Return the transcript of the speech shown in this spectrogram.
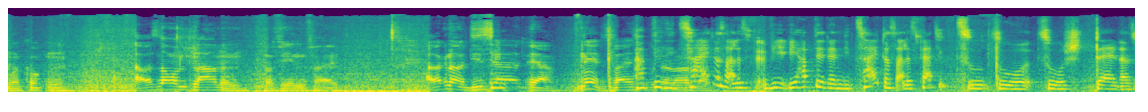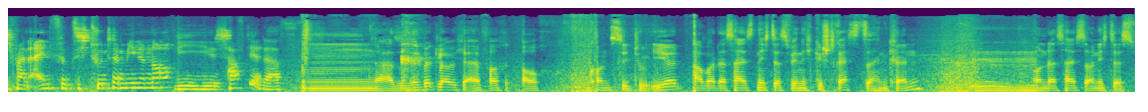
Mal gucken. Aber es ist noch in Planung, auf jeden Fall. Aber genau, dieses Jahr, ja. Nee, das war jetzt Habt ihr die Zeit, das alles, wie, wie habt ihr denn die Zeit, das alles fertig zu, zu, zu stellen? Also ich meine, 41 Tourtermine noch. Wie schafft ihr das? Na, Also sind wir, glaube ich, einfach auch konstituiert. Aber das heißt nicht, dass wir nicht gestresst sein können. Und das heißt auch nicht, dass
